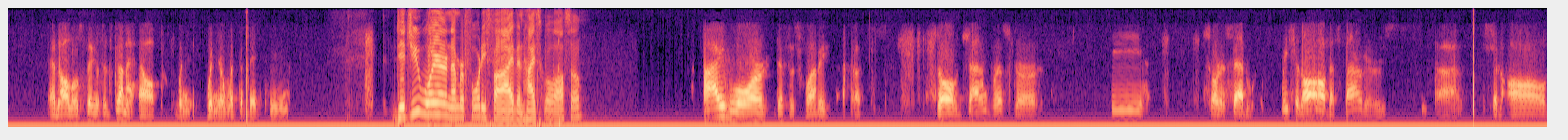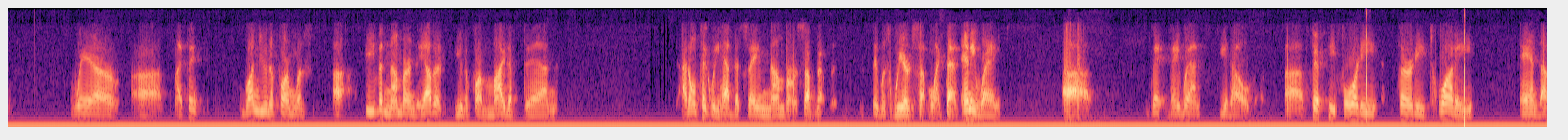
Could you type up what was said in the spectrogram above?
and all those things, it's gonna help when when you're with the big team. Did you wear number forty-five in high school also? I wore. This is funny. so John Brisker he sort of said we should all the starters uh, should all wear. Uh, I think one uniform was uh, even number, and the other uniform might have been. I don't think we had the same number or something. It was weird, something like that. Anyway, uh, they they went, you know, uh, 50, 40, 30, 20, and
